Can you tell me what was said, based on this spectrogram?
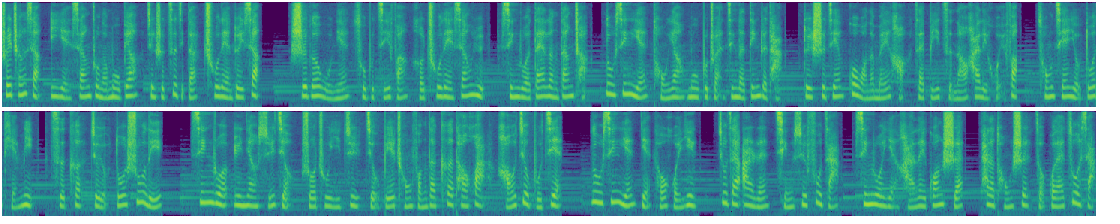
谁成想，一眼相中的目标竟是自己的初恋对象。时隔五年，猝不及防和初恋相遇，心若呆愣当场。陆星言同样目不转睛地盯着他，对世间过往的美好在彼此脑海里回放。从前有多甜蜜，此刻就有多疏离。心若酝酿许久，说出一句久别重逢的客套话：“好久不见。”陆星言点头回应。就在二人情绪复杂，心若眼含泪光时，他的同事走过来坐下。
